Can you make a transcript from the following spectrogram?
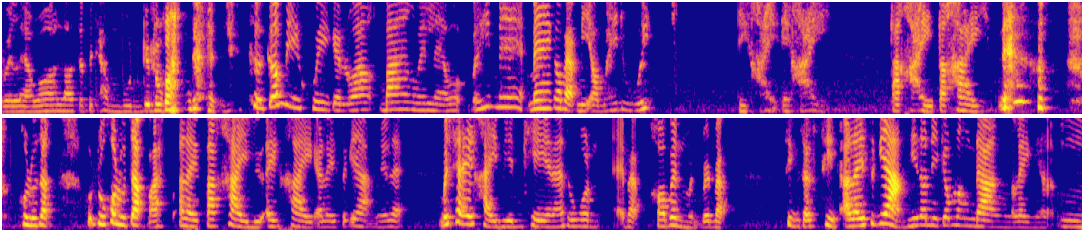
ไว้แล้วว่า เราจะไปทำบุญกันวัดไหน คือก็มีคุยกันว่าบ้างไว้แล้วว่าเฮ้ยแม่แม่ก็แบบมีเอามาให้ดูไอ้ไข่ไอ้ไข่ตาไข่ตาไข่คุณรู้จักทุกคนรู้จักปะอะไรตาไข่หรือไอ้ไข่อะไรสักอย่างนี่แหละ ไม่ใช่ไอ้ไข่ BNK นะ ทุกคนแบบเขาเป็นเหมือนเป็นแบบสิ่งศักดิ์สิทธิ์อะไรสักอย่างที่ตอนนี้กำลังดังอะไรเงี้ย อืม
